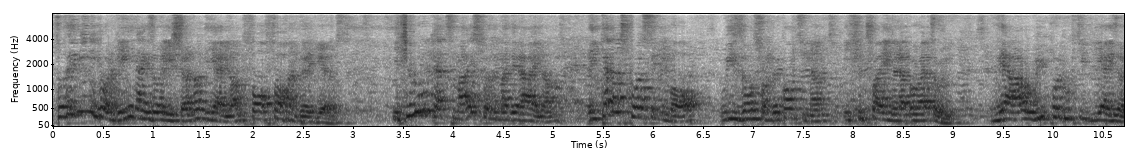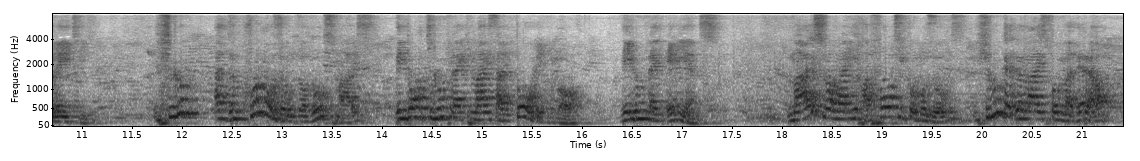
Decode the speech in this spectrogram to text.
So they've been evolving in isolation on the island for 400 years. If you look at mice from the Madeira Island, they cannot cross anymore with those from the continent if you try in a laboratory. They are reproductively isolated. If you look at the chromosomes of those mice, they don't look like mice at all anymore. They look like aliens. Mice normally have 40 chromosomes. If you look at the mice from Madeira,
